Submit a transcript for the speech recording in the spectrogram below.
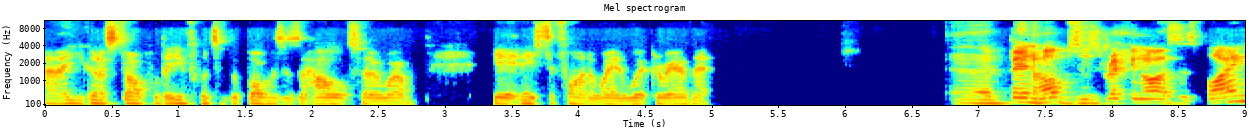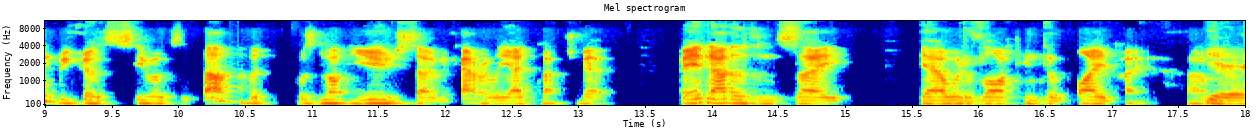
uh, you're going to stifle the influence of the Bombers as a whole. So um, yeah, he needs to find a way to work around that. Uh, ben Hobbs is recognised as playing because he was up but was not used, so we can't really add much about Ben other than say, yeah, I would have liked him to have played. Um, yeah,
